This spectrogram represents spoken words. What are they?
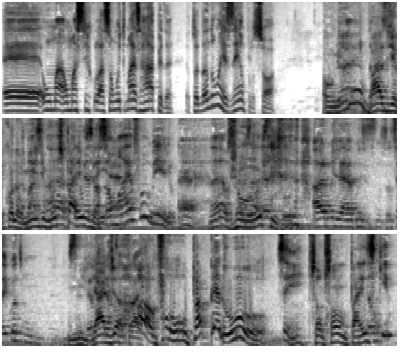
é, uma, uma circulação muito mais rápida. Eu estou dando um exemplo só. O milho é então, base de economia de muitos países. A alimentação é. maia foi o milho. É. Né? justo, justo. não sei quantos milhares de atrás. Oh, o próprio Peru. Sim. São, são países então, que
